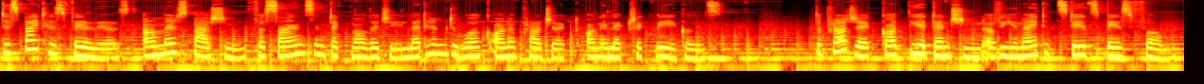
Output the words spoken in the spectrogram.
Despite his failures, Amir's passion for science and technology led him to work on a project on electric vehicles. The project caught the attention of a United States based firm,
